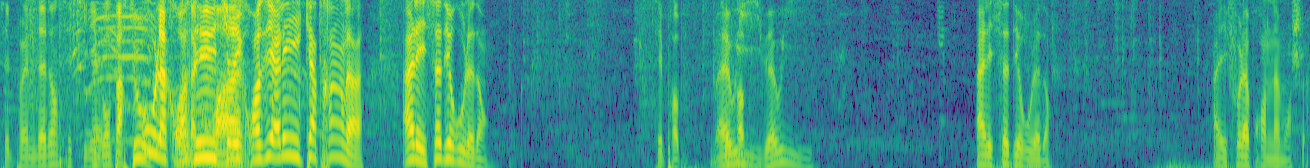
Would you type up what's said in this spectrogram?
C'est le problème d'Adam, c'est qu'il est bon partout. Oh la croisée, croise. tiré croisé, allez 4-1 là. Allez, ça déroule Adam. C'est propre. Bah oui, propre. bah oui. Allez, ça déroule Adam. Allez, faut la prendre la manche là.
